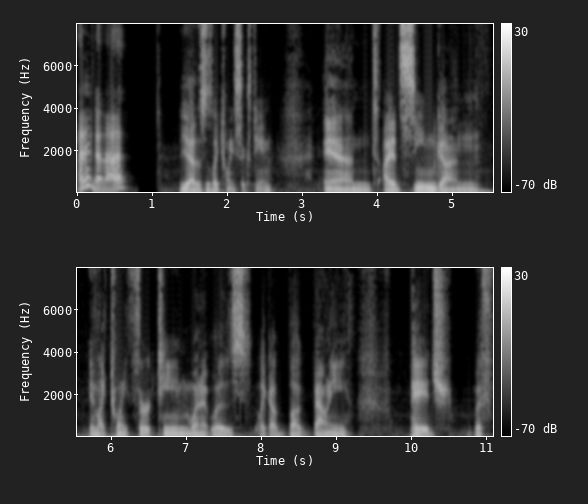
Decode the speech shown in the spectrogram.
I didn't know that. Yeah, this is like 2016, and I had seen Gun in like 2013 when it was like a bug bounty page with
